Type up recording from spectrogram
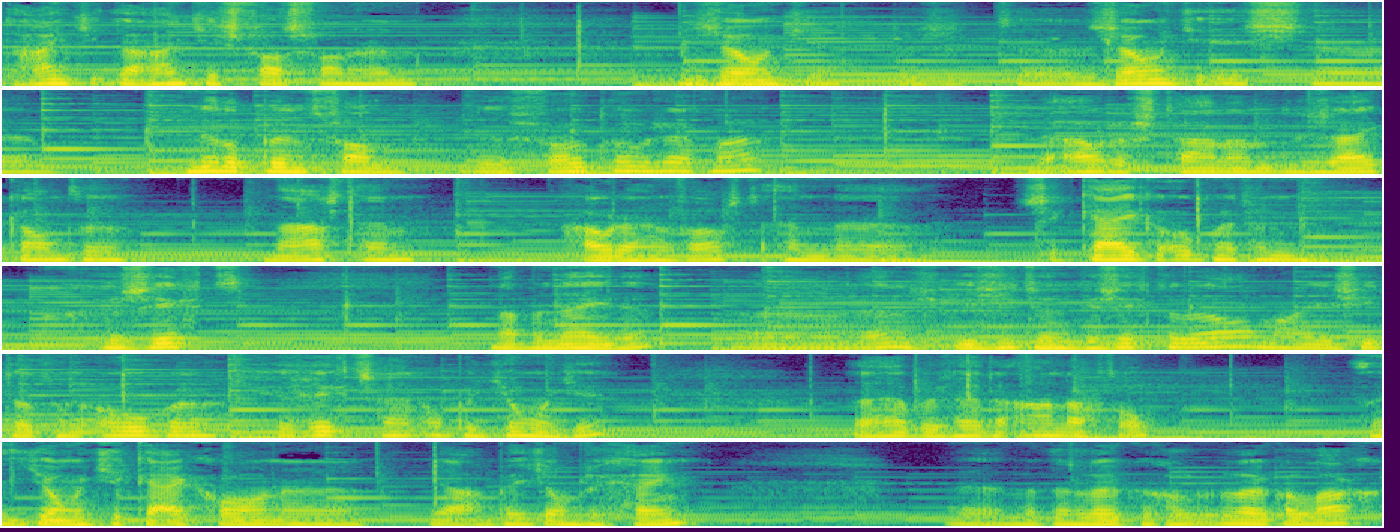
de, handje, de handjes vast van hun zoontje. Dus het zoontje is het middelpunt van de foto, zeg maar. De ouders staan aan de zijkanten naast hem, houden hem vast en ze kijken ook met hun gezicht naar beneden. Uh, dus je ziet hun gezichten wel, maar je ziet dat hun ogen gericht zijn op het jongetje. Daar hebben zij de aandacht op. Het jongetje kijkt gewoon uh, ja, een beetje om zich heen. Uh, met een leuke, leuke lach,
